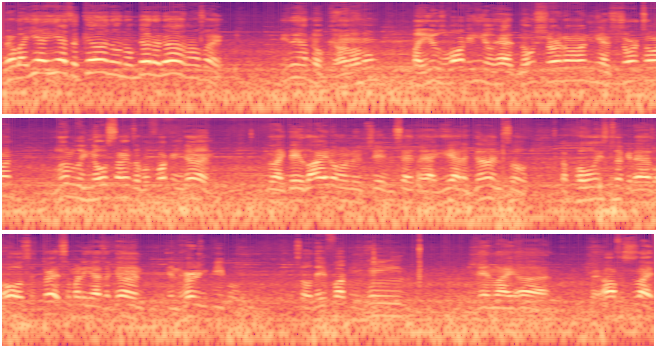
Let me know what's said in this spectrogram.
They're like, yeah, he has a gun on him, da da da. And I was like, he didn't have no gun on him. Like he was walking, he had no shirt on, he had shorts on, literally no signs of a fucking gun. Like they lied on him shit and said that he had a gun, so the police took it as, oh, it's a threat. Somebody has a gun and hurting people. So they fucking came and like uh the officer's like,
